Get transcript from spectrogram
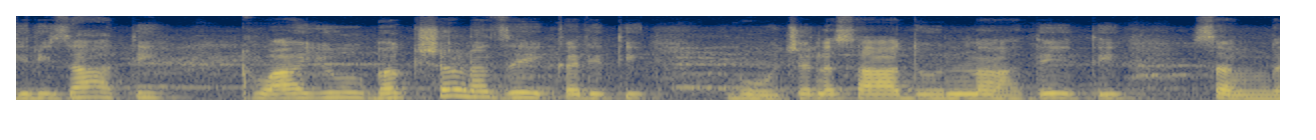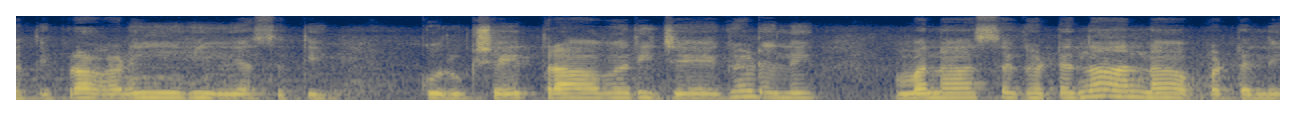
गिरिजाती. वायू भक्षण जे करीती भोजन साधूंना देती संगती प्राणी ही असती. कुरुक्षेत्रावरी जे घडले मनास घटना ना पटले.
